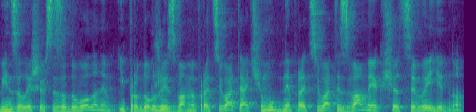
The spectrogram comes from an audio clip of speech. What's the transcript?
Він залишився задоволеним і продовжує з вами працювати. А чому б не працювати з вами, якщо це вигідно?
